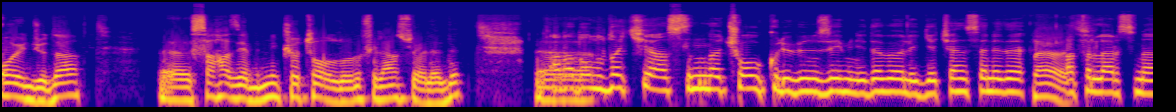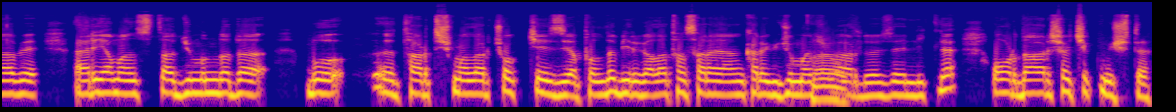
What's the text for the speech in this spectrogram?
oyuncu da e, saha zemininin kötü olduğunu filan söyledi. Ee, Anadolu'daki aslında çoğu kulübün zemini de böyle. Geçen sene de evet. hatırlarsın abi Eryaman Stadyumunda da bu e, tartışmalar çok kez yapıldı. Bir Galatasaray Ankara Gücü maçı Evet. vardı özellikle. Orada arşa çıkmıştı.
